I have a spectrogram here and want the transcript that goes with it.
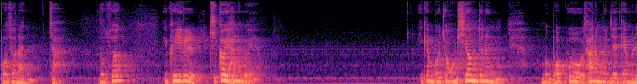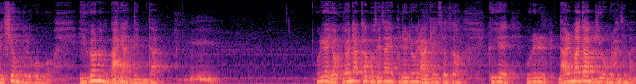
벗어난 자로서 그 일을 기꺼이 하는 거예요. 이게 뭐 조금 시험 드는 뭐 먹고 사는 문제 때문에 시험 들고 뭐 이거는 말이 안 됩니다. 우리가 여, 연약하고 세상에 구조적인 악이 있어서 그게 우리를 날마다 미혹을 하지만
